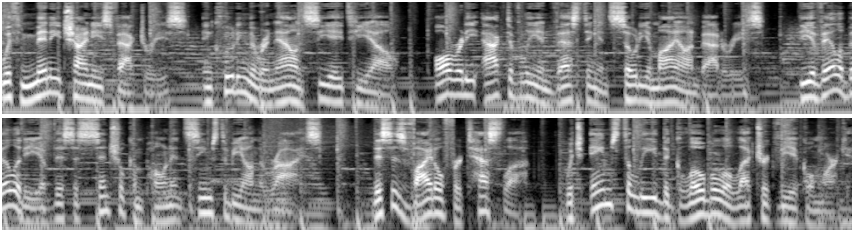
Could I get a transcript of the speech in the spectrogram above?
With many Chinese factories, including the renowned CATL, already actively investing in sodium-ion batteries, the availability of this essential component seems to be on the rise. This is vital for Tesla, which aims to lead the global electric vehicle market.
